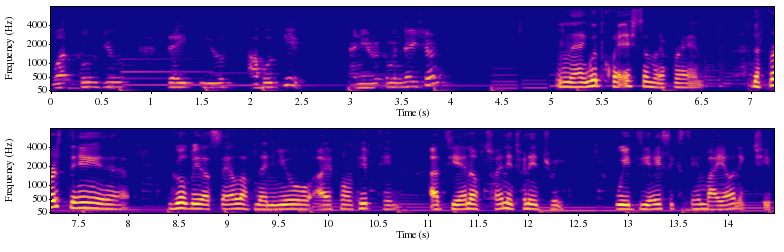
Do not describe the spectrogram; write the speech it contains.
What could you take use about it? Any recommendation? Mm, Good question, my friend. The first thing uh, will be the sale of the new iPhone 15 at the end of 2023 with the A16 Bionic chip,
